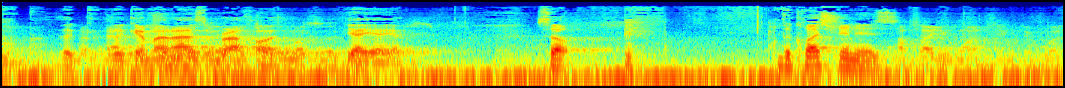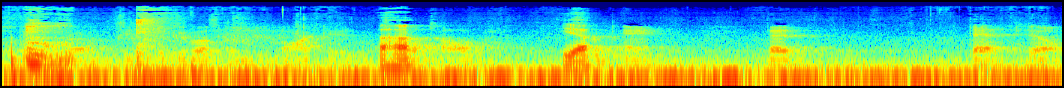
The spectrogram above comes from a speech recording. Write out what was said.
right. The, the Gemara is in Brachot. Yeah, yeah, yeah. So the question is, I'll tell you one thing, there was no drug, took it off the market, Uh-huh. Yeah. For pain. That, that pill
